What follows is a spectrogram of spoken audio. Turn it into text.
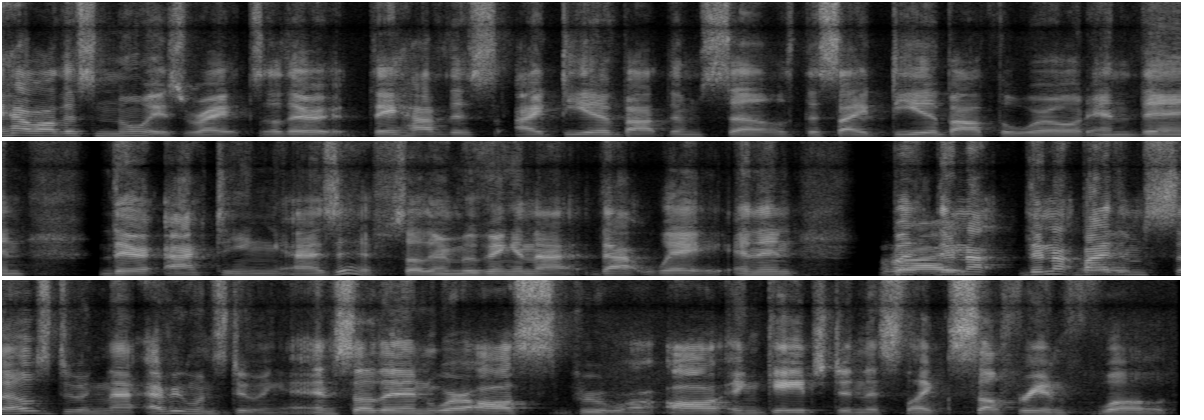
They have all this noise, right? So they're they have this idea about themselves, this idea about the world, and then they're acting as if. So they're moving in that that way, and then but right. they're not they're not by themselves doing that. Everyone's doing it, and so then we're all we're all engaged in this like self rein well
